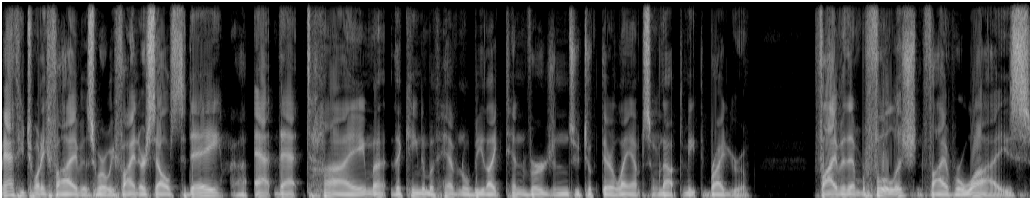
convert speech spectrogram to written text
Matthew 25 is where we find ourselves today. Uh, at that time, the kingdom of heaven will be like 10 virgins who took their lamps and went out to meet the bridegroom. Five of them were foolish and five were wise.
